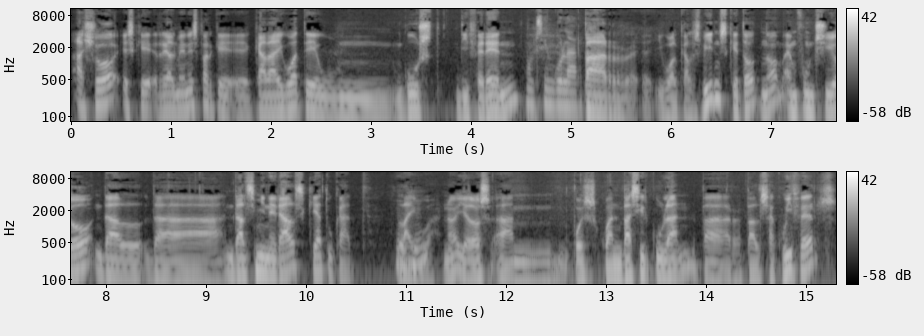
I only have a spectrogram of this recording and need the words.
això és que realment és perquè eh, cada aigua té un gust diferent Molt singular. per, eh, igual que els vins, que tot, no? en funció del, de, dels minerals que ha tocat l'aigua. no? I llavors, um, pues, quan va circulant per, pels aquífers,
